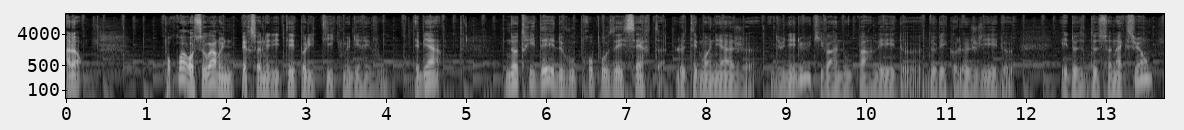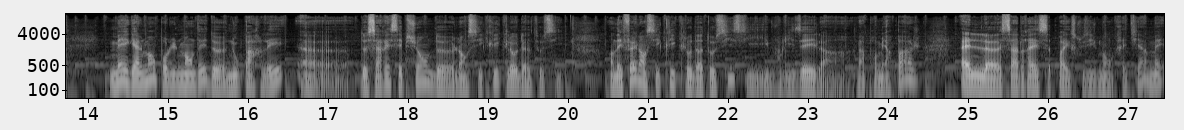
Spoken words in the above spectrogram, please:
Alors, pourquoi recevoir une personnalité politique, me direz-vous? Eh bien, notre idée est de vous proposer certes le témoignage d'une élue qui va nous parler de, l'écologie et, de, son action, mais également pour lui demander de nous parler euh, de sa réception de l'encyclique Laudato Si. En effet, l'encyclique Laudato Si, si vous lisez la, la première page, elle euh, s'adresse pas exclusivement aux chrétiens, mais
